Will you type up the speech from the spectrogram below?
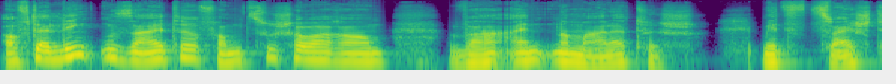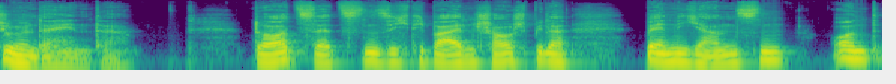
Auf der linken Seite vom Zuschauerraum war ein normaler Tisch mit zwei Stühlen dahinter. Dort setzten sich die beiden Schauspieler Ben Jansen und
